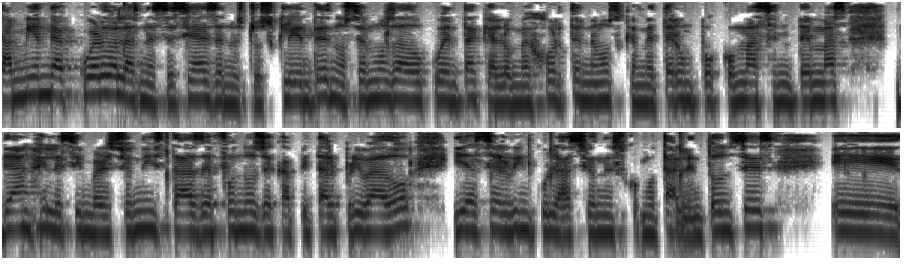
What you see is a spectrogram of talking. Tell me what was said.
también de acuerdo a las necesidades de nuestros clientes, nos hemos dado cuenta que a lo mejor tenemos que meter un poco más en temas de ángeles inversionistas, de fondos de capital privado y hacer vinculaciones como tal. Entonces, eh,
